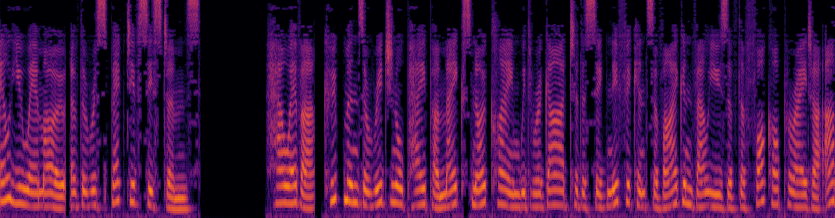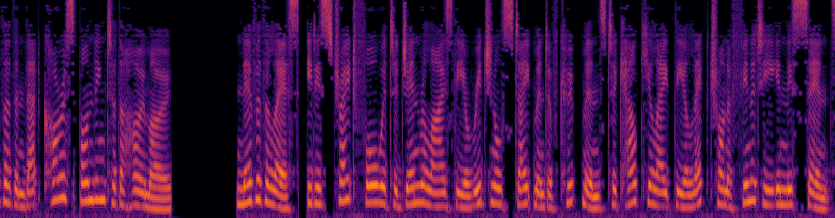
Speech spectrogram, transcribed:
of the respective systems. However, Koopman's original paper makes no claim with regard to the significance of eigenvalues of the Fock operator other than that corresponding to the HOMO. Nevertheless, it is straightforward to generalize the original statement of Koopman's to calculate the electron affinity in this sense.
